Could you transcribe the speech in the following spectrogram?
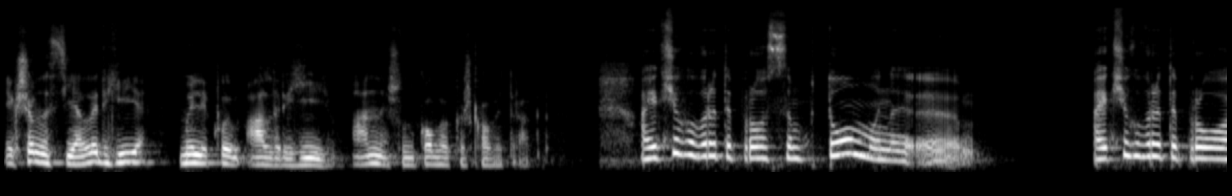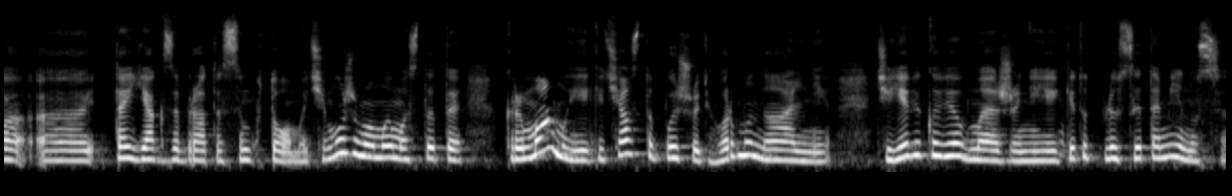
якщо в нас є алергія, ми лікуємо алергію, а не шлунково-кишковий тракт. А якщо говорити про симптоми, е, а якщо говорити про е, те, як забрати симптоми, чи можемо ми мастити кремами, які часто пишуть гормональні, чи є вікові обмеження, які тут плюси та мінуси?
